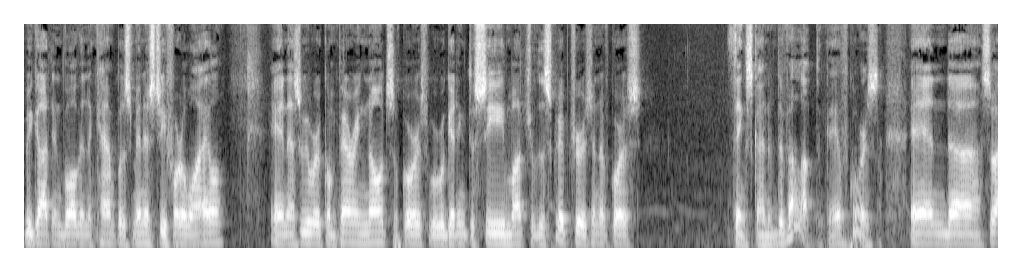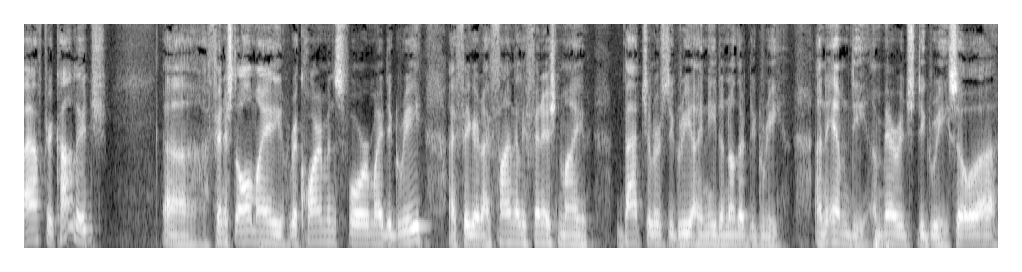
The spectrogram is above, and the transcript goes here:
We got involved in the campus ministry for a while. And as we were comparing notes, of course, we were getting to see much of the scriptures, and of course, things kind of developed, okay, of course. And uh, so after college, uh, I finished all my requirements for my degree. I figured I finally finished my bachelor's degree. I need another degree, an MD, a marriage degree. So uh,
